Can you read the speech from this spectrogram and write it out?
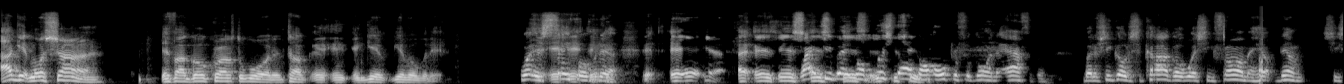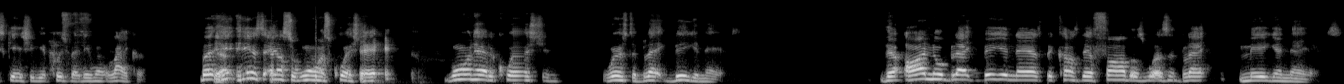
I get more shine if I go across the water and talk and, and- give give over there. Well, it's safe eh, over eh, there. eh, Yeah, It's- it's- White it's- people ain't it's- gonna push it's back excuse. on Oprah for going to Africa. But if she go to Chicago, where she from, and help them, she's scared she get pushed back. They won't like her. But Yeah. here's the answer Warren's question. Eh, eh, Warren had a question: Where's the black billionaires? There are no black billionaires because their fathers wasn't black millionaires.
